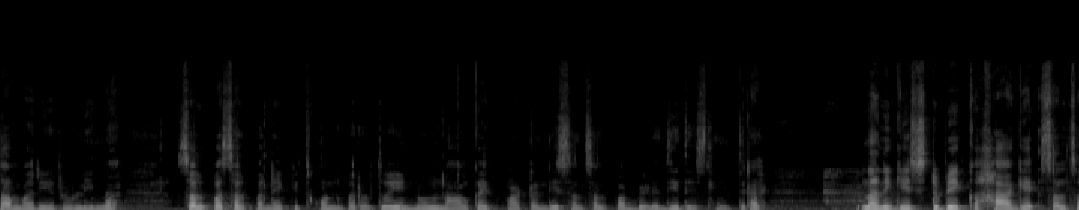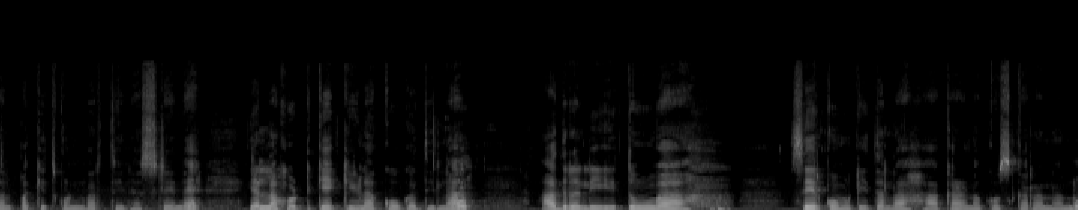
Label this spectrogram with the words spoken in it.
ಸಾಂಬಾರು ಈರುಳ್ಳಿನ ಸ್ವಲ್ಪ ಸ್ವಲ್ಪನೇ ಕಿತ್ಕೊಂಡು ಬರೋದು. ಇನ್ನೂ ನಾಲ್ಕೈದು ಪಾಟಲ್ಲಿ ಸ್ವಲ್ಪ ಸ್ವಲ್ಪ ಬೆಳೆದಿದೆ ಸ್ನೇಹಿತರೆ. ನನಗೆ ಎಷ್ಟು ಬೇಕೋ ಹಾಗೆ ಸ್ವಲ್ಪ ಸ್ವಲ್ಪ ಕಿತ್ಕೊಂಡು ಬರ್ತೀನಿ ಅಷ್ಟೇ ಎಲ್ಲ ಹೊಟ್ಟಿಗೆ ಕೀಳಕ್ಕೆ ಹೋಗೋದಿಲ್ಲ. ಅದರಲ್ಲಿ ತುಂಬ ಸೇರ್ಕೊಂಬಿಟ್ಟಿತ್ತಲ್ಲ ಆ ಕಾರಣಕ್ಕೋಸ್ಕರ ನಾನು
